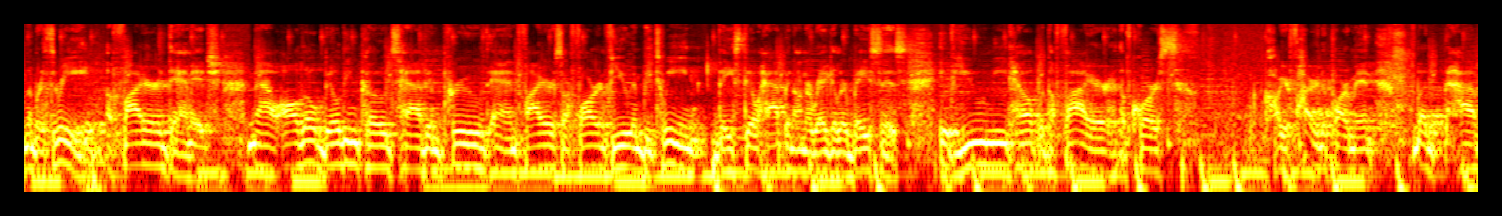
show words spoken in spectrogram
Number three, a fire damage. Now, although building codes have improved and fires are far and few in between, they still happen on a regular basis. If you need help with a fire, of course, call your fire department, but have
